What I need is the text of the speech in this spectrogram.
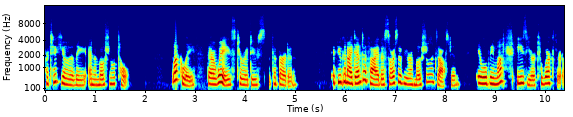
particularly an emotional toll. Luckily, there are ways to reduce the burden. If you can identify the source of your emotional exhaustion, it will be much easier to work through.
